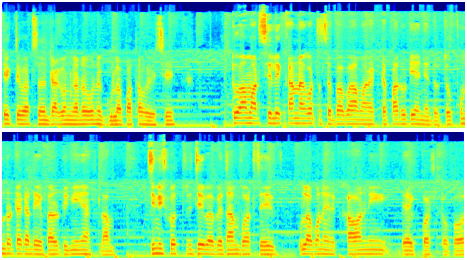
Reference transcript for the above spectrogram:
দেখতে পাচ্ছেন ড্রাগন গাছের অনেকগুলা পাতা হয়েছে। তো আমার ছেলে কান্না করতেছে, বাবা, আমার একটা পাউরুটি এনে দাও। তো পনেরো টাকা দিয়ে পাউরুটি নিয়ে আসলাম। জিনিসপত্রের যেভাবে দাম বাড়ছে, পোলাপানের খাওয়ানি কষ্টকর।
